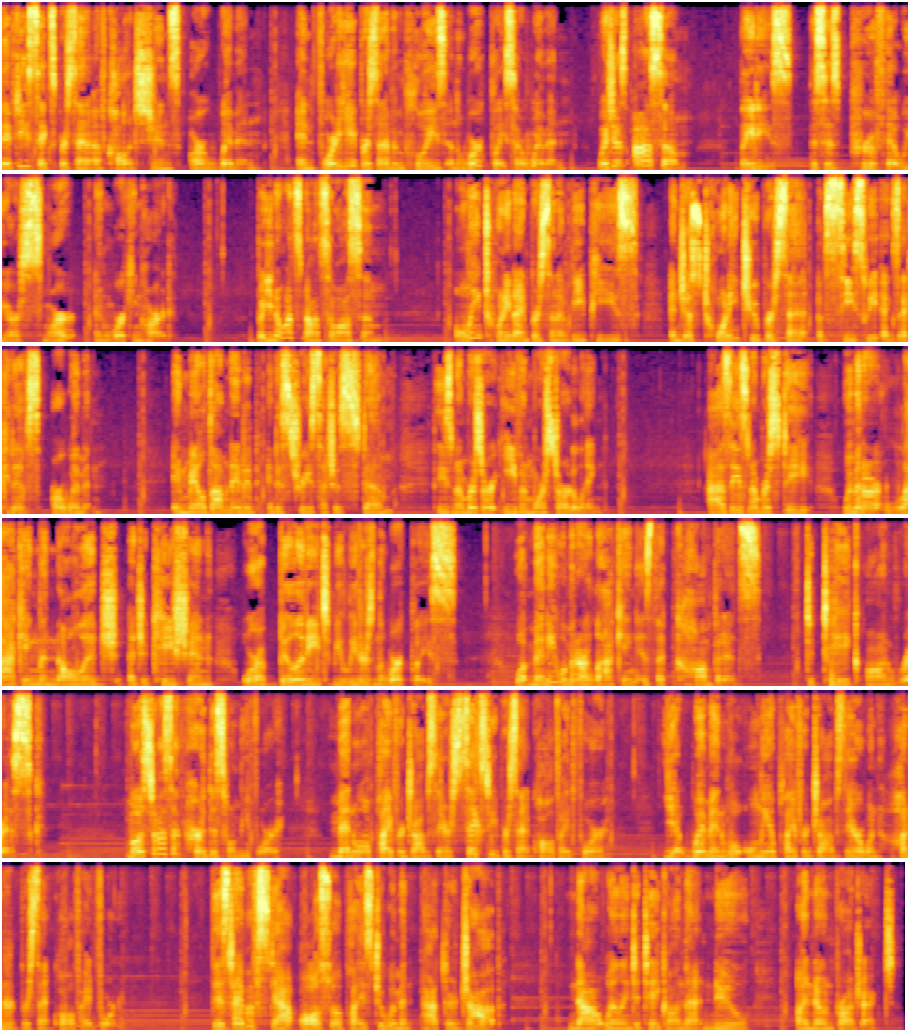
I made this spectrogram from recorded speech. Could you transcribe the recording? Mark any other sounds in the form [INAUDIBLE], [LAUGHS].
56% of college students are women, and 48% of employees in the workplace are women, which is awesome. Ladies, this is proof that we are smart and working hard. But you know what's not so awesome? Only 29% of VPs and just 22% of C suite executives are women. In male dominated industries such as STEM, these numbers are even more startling. As these numbers state, women aren't lacking the knowledge, education, or ability to be leaders in the workplace. What many women are lacking is the confidence to take on risk. Most of us have heard this one before. Men will apply for jobs they are 60% qualified for, yet women will only apply for jobs they are 100% qualified for. This type of stat also applies to women at their job, not willing to take on that new, unknown project.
